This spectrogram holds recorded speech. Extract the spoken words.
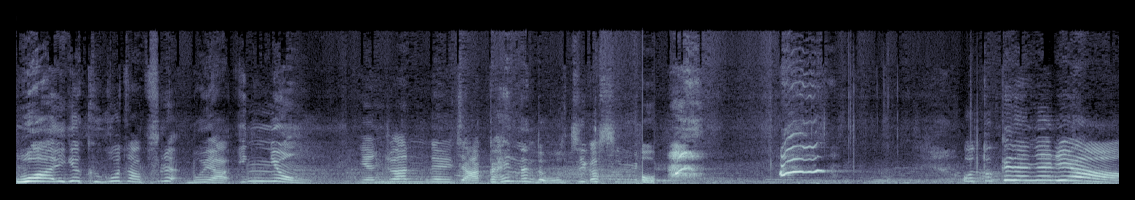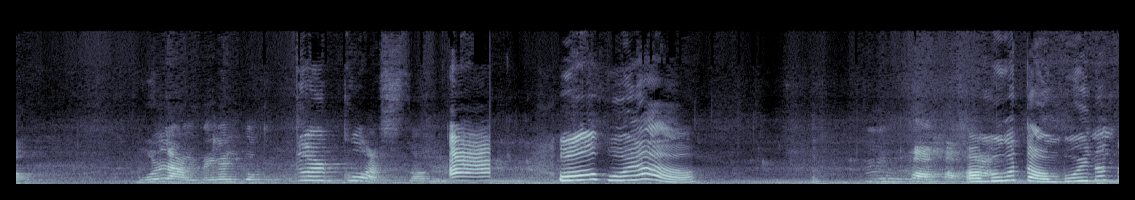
와 이게 그거다 프레 뭐야 익룡 연주 안 들지 아까 했는데 못 찍었으면 어. 어떻게 된 일이야? 몰라, 내가 이거 뚫고 왔어. 아! 어 뭐야? 아무것도 안 보이는데?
